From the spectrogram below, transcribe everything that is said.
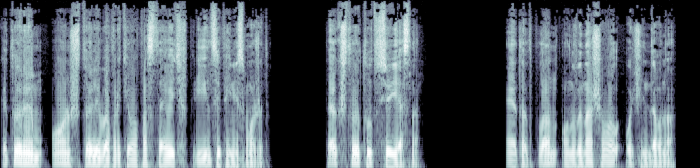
которым он что-либо противопоставить в принципе не сможет. Так что тут все ясно. Этот план он вынашивал очень давно.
